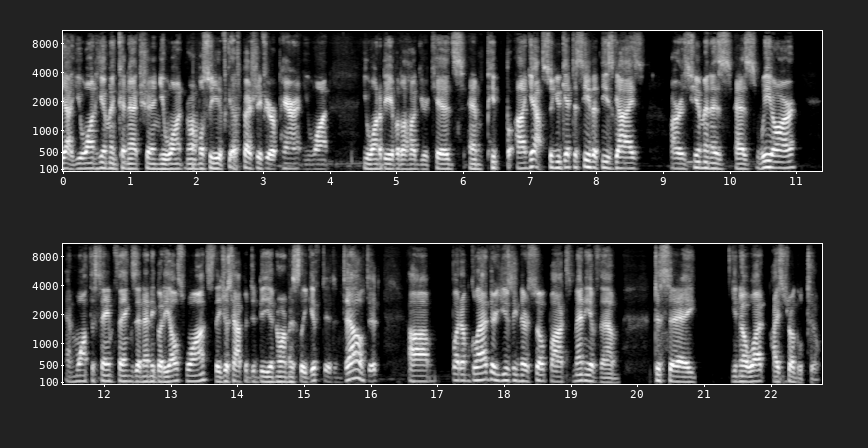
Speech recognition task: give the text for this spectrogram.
yeah, you want human connection. You want normalcy, especially if you're a parent. You want you want to be able to hug your kids and people. Uh, yeah, so you get to see that these guys are as human as as we are and want the same things that anybody else wants. They just happen to be enormously gifted and talented. Um, but I'm glad they're using their soapbox, many of them, to say, you know what, I struggle too.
